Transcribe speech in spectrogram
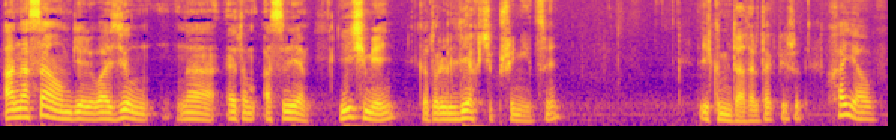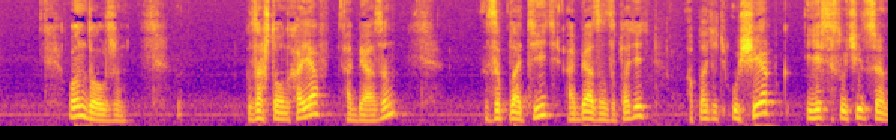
а на самом деле возил на этом осле ячмень, который легче пшеницы, и комментаторы так пишут, хаяв. Он должен. За что он хаяв? Обязан заплатить, обязан заплатить, оплатить ущерб, если случится,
